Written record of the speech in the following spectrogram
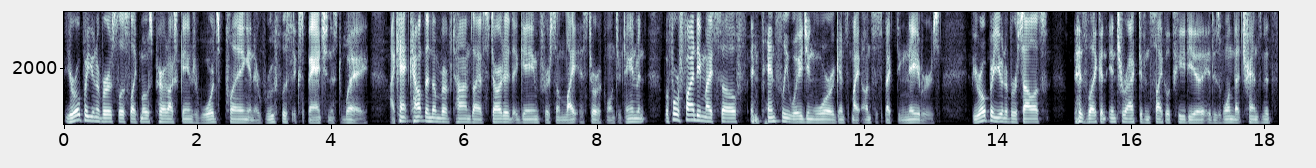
Europa Universalis, like most Paradox games, rewards playing in a ruthless expansionist way. I can't count the number of times I have started a game for some light historical entertainment before finding myself intensely waging war against my unsuspecting neighbors. If Europa Universalis is like an interactive encyclopedia, it is one that transmits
